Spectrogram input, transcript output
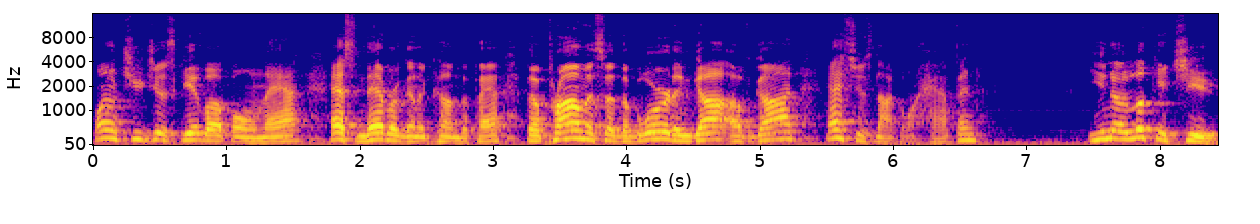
Why don't you just give up on that? That's never going to come to pass. The promise of the word and God, of God, that's just not going to happen. You know, look at you.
